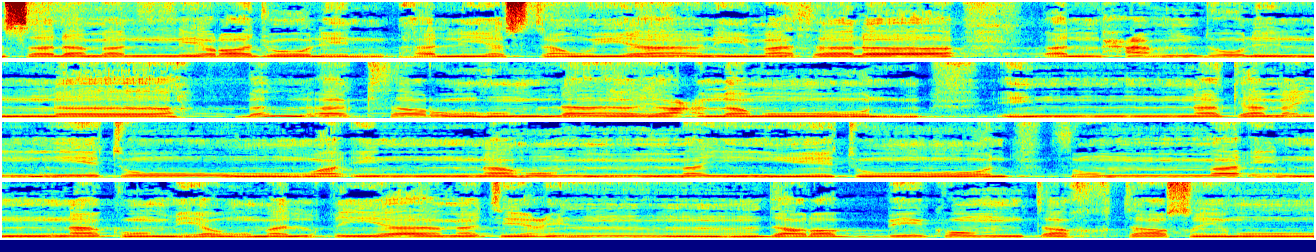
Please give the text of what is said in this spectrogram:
سلما لرجل. هل يستويان مثلا؟ الحمد لله. بل أكثرهم لا يعلمون إنك ميت وإنهم ميتون ثم إنكم يوم القيامة عند ربكم تختصمون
